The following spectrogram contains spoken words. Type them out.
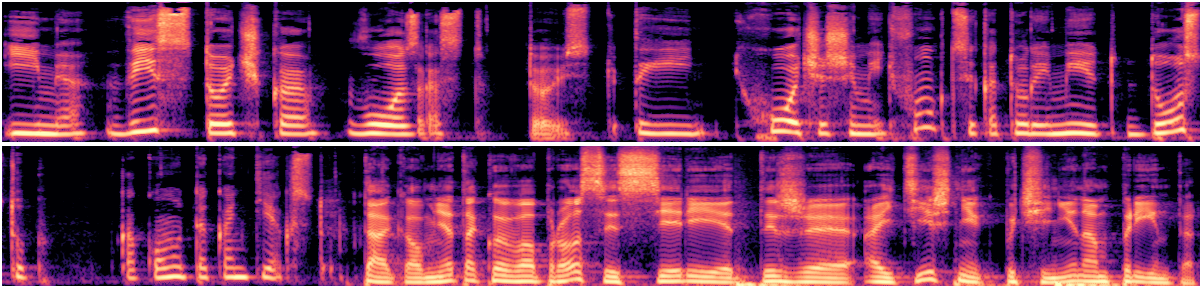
имя, this. возраст. То есть ты хочешь иметь функции, которые имеют доступ какому-то контексту. Так, а у меня такой вопрос из серии «Ты же айтишник, почини нам принтер».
